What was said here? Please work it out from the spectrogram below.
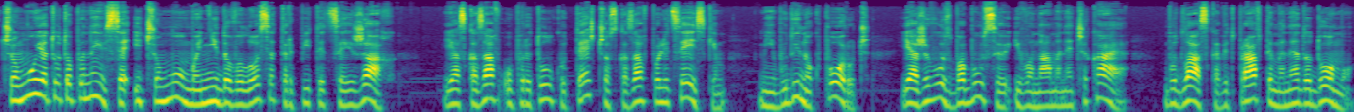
Чому я тут опинився і чому мені довелося терпіти цей жах? Я сказав у притулку те, що сказав поліцейським: мій будинок поруч, я живу з бабусею, і вона мене чекає. Будь ласка, відправте мене додому.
